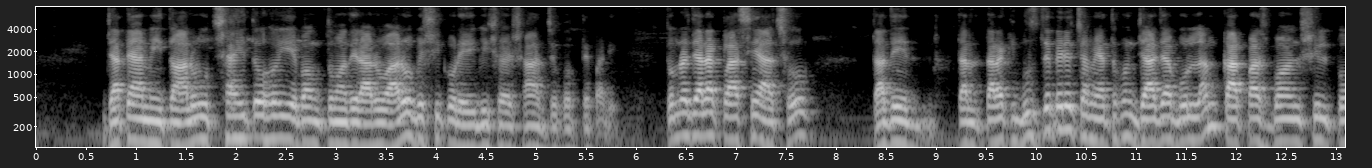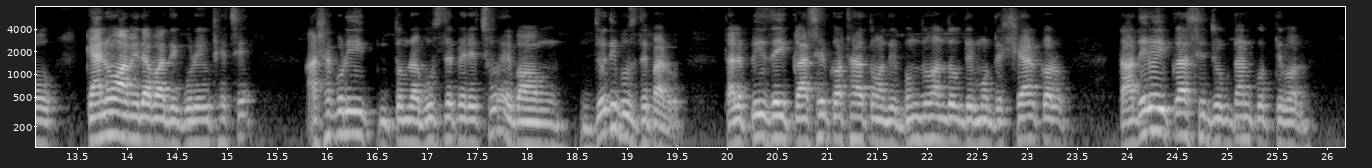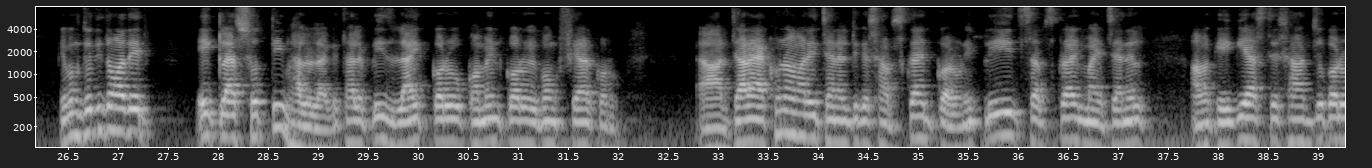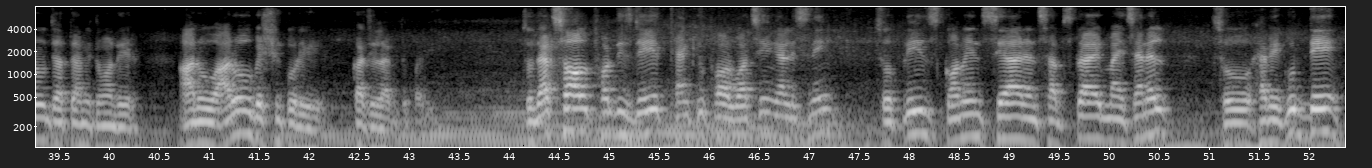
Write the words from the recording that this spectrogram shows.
যাতে আমি তো আরও উৎসাহিত হই এবং তোমাদের আরও আরও বেশি করে এই বিষয়ে সাহায্য করতে পারি। তোমরা যারা ক্লাসে আছো, তাদের, তার- কি বুঝতে পেরেছ আমি এতক্ষণ যা যা বললাম? কার্পাস বয়ন শিল্প কেন আমেদাবাদে গড়ে উঠেছে? আশা করি তোমরা বুঝতে পেরেছ এবং যদি বুঝতে পারো, তাহলে প্লিজ এই ক্লাসের কথা তোমাদের বন্ধু বান্ধবদের মধ্যে শেয়ার করো। তাদেরও এই ক্লাসে যোগদান করতে বলো। এবং যদি তোমাদের এই ক্লাস সত্যিই ভালো লাগে, তাহলে প্লিজ লাইক করো কমেন্ট করো এবং শেয়ার করো। আর যারা এখনও আমার এই চ্যানেলটিকে সাবস্ক্রাইব করোনি প্লিজ সাবস্ক্রাইব মাই চ্যানেল আমাকে এগিয়ে আসতে সাহায্য করো, যাতে আমি তোমাদের আরও আরও বেশি করে কাজে লাগতে পারি। So that's all for this day. Thank you for watching and listening. So please comment, share, and subscribe my channel. So have a good day.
